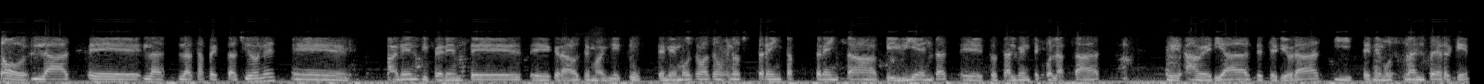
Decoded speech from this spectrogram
No, las, eh, las, las afectaciones eh, van en diferentes eh, grados de magnitud. Tenemos más o menos 30, 30 viviendas eh, totalmente colapsadas, eh, averiadas, deterioradas y tenemos un albergue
